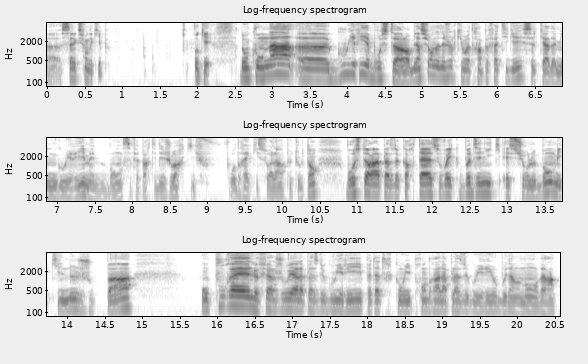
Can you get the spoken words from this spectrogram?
Euh, sélection d'équipe. Ok, donc on a euh, Gouiri et Brewster. Alors bien sûr, on a des joueurs qui vont être un peu fatigués, c'est le cas d'Amin Gouiri, mais bon, ça fait partie des joueurs qu'il faudrait qu'ils soient là un peu tout le temps. Brewster à la place de Cortez, vous voyez que Bodzenik est sur le banc, mais qu'il ne joue pas. On pourrait le faire jouer à la place de Gouiri, peut-être qu'on y prendra la place de Gouiri au bout d'un moment, on verra.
